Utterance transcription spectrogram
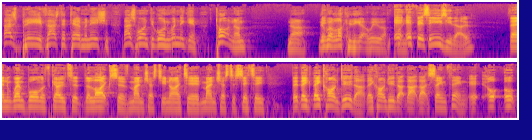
That's brave. That's determination. That's wanting to go and win the game. Tottenham, nah, they were lucky to get away with a I- point. If it's easy though, then when Bournemouth go to the likes of Manchester United, Manchester City, they, they, they can't do that. They can't do that that, that same thing. It, o- o-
